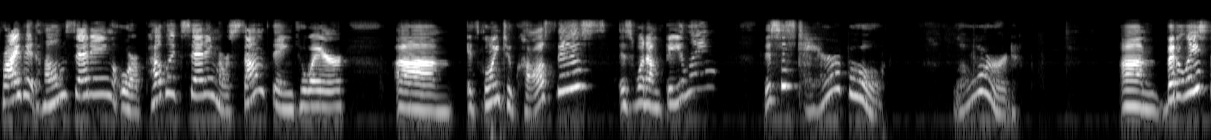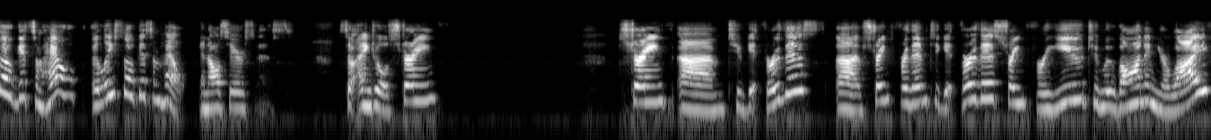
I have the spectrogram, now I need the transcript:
private home setting or a public setting or something to where um, it's going to cause this is what I'm feeling. This is terrible. Lord. Um, but at least they'll get some help. At least they'll get some help in all seriousness. So angel of strength, strength um, to get through this, uh, strength for them to get through this, strength for you to move on in your life.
